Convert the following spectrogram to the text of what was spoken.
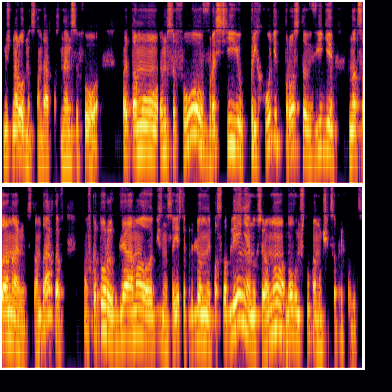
международных стандартах, на МСФО. Поэтому МСФО в Россию приходит просто в виде национальных стандартов, в которых для малого бизнеса есть определенные послабления, но все равно новым штукам учиться приходится.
